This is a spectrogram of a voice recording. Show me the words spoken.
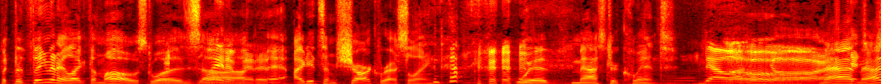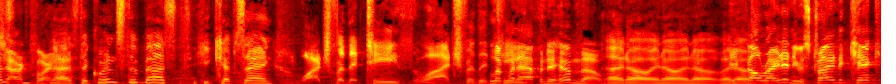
But the thing that I liked the most was Wait a uh, minute. I did some shark wrestling with Master Quint. No. Oh. oh, Ma- catch a shark for. Master Quint's the best. He kept saying, "Watch for the teeth. Watch for the teeth. Look teeth." what happened to him, though. I know. I know. I know. I He know. fell right in. He was trying to kick.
